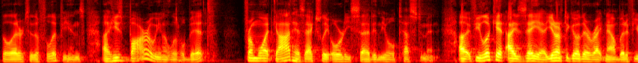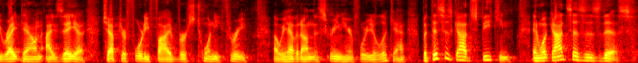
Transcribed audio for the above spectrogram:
the letter to the Philippians, uh, he's borrowing a little bit from what God has actually already said in the Old Testament. Uh, if you look at Isaiah, you don't have to go there right now, but if you write down Isaiah chapter 45, verse 23, uh, we have it on the screen here for you to look at. But this is God speaking. And what God says is this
